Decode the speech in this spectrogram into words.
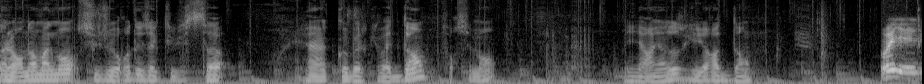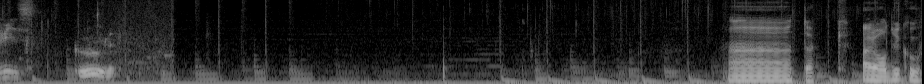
Alors, normalement, si je redésactive ça, il y a un cobble qui va être dedans, forcément. Il n'y a rien d'autre qui ira dedans. Ouais, il y a Elvis. Cool. Euh, tac. Alors, du coup,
